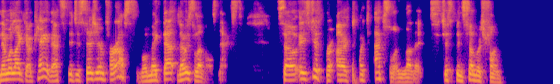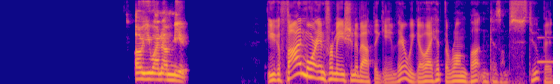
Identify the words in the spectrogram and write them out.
and then we're like, okay, that's the decision for us. We'll make that those levels next. So it's just, I, absolutely love it. It's just been so much fun. Oh, you want to mute. You can find more information about the game. There we go. I hit the wrong button because I'm stupid.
